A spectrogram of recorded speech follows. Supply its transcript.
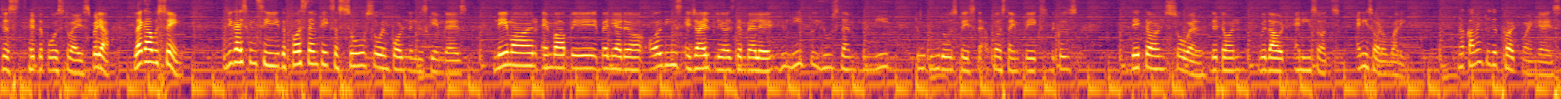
just hit the post twice. But yeah, like I was saying, as you guys can see, the first time fakes are so so important in this game, guys. Neymar, Mbappe, Ben Yedder, all these agile players, Dembele, you need to use them. You need to do those first time fakes because they turn so well. They turn without any sorts any sort of worry. Now coming to the third point guys,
